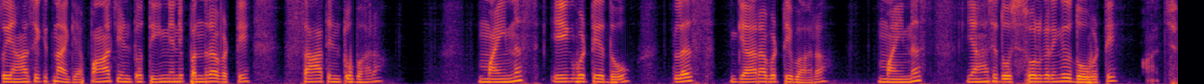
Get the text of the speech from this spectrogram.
तो यहाँ से कितना आ गया? पाँच इंटू तीन यानी पंद्रह बट्टे सात इंटू बारह माइनस एक बट्टे दो प्लस ग्यारह बट्टे बारह माइनस यहाँ से दो से सोल्व करेंगे तो दो बट्टे पाँच।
